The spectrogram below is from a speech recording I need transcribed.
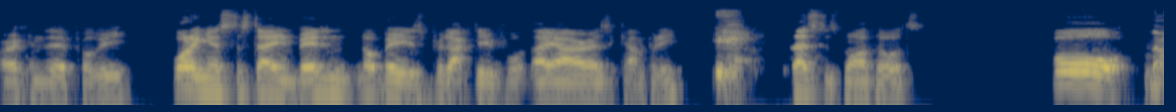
I reckon they're probably wanting us to stay in bed and not be as productive what they are as a company. Yeah. That's just my thoughts. For no,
